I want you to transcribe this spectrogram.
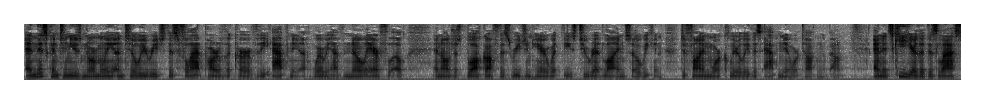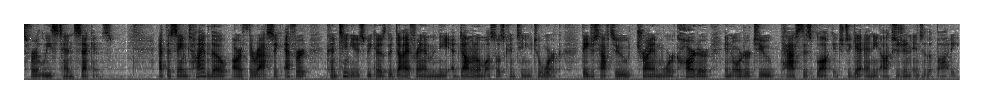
And this continues normally until we reach this flat part of the curve, the apnea, where we have no airflow. And I'll just block off this region here with these two red lines so we can define more clearly this apnea we're talking about. And it's key here that this lasts for at least 10 seconds. At the same time, though, our thoracic effort continues because the diaphragm and the abdominal muscles continue to work. They just have to try and work harder in order to pass this blockage to get any oxygen into the body.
